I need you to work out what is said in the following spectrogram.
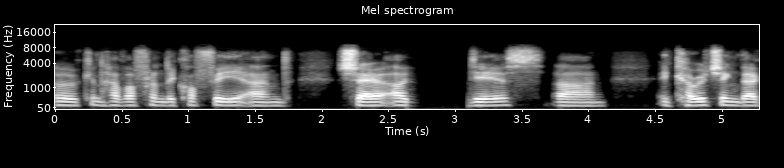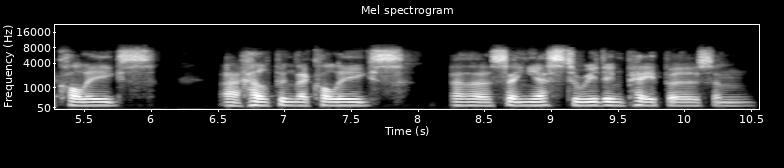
who can have a friendly coffee and share ideas, uh, encouraging their colleagues, uh, helping their colleagues, uh, saying yes to reading papers and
